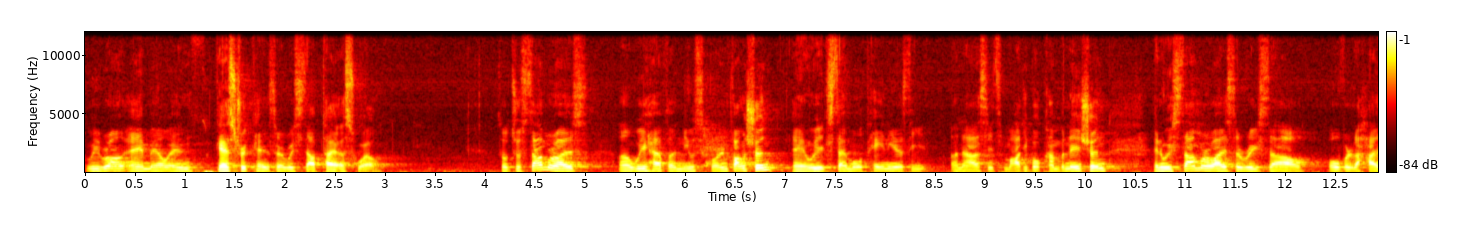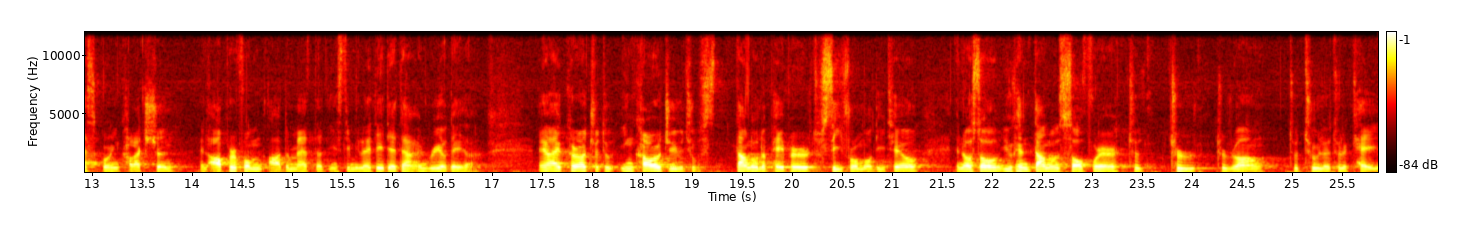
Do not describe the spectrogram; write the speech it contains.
we run AML and gastric cancer with subtype as well. So to summarize, uh, we have a new scoring function, and we simultaneously analysis multiple combination, and we summarize the result over the high scoring collection and outperform other methods in simulated data and real data. And I encourage you to, encourage you to download the paper to see for more detail, and also you can download software to, to, to run to, to, the, to the K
